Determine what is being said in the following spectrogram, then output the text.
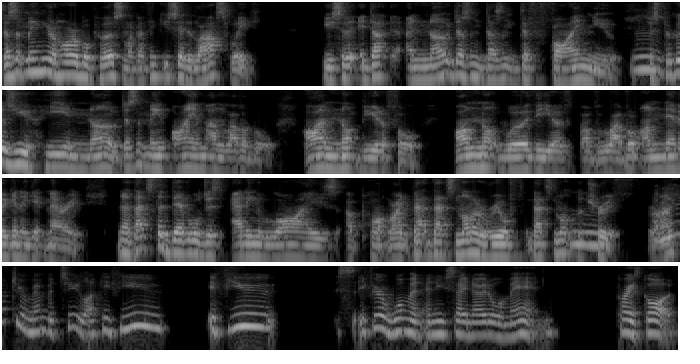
doesn't mean you're a horrible person. Like I think you said it last week. You said it does, a no doesn't doesn't define you. Mm. Just because you hear no doesn't mean I am unlovable. I'm not beautiful. I'm not worthy of, of love or I'm never going to get married. No, that's the devil just adding lies upon like that. That's not a real, that's not the Mm. truth, And you have to remember too, like if you if you if you're a woman and you say no to a man, praise God.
